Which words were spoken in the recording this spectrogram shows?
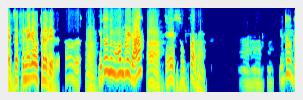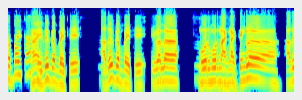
ಎಚ್ ಎಫ್ ನಾಗೆ ಹುಟ್ಟಿರೋದು ಇದು. ಹೌದು. ಹ್ಮ್. ಇದು ನಿಮ್ ಹೋಮ್ ಬ್ರೀಡಾ ಹಾ. ಏ ಸೂಪರ್ ಹ್ಮ್. ಇದು ಗಬ್ಬ ಐತಾ? ಹಾ, ಇದು ಗಬ್ಬ ಐತಿ. ಅದು ಗಬ್ಬ ಐತಿ. ಇವೆಲ್ಲ. ಮೂರ್ ಮೂರ್ ನಾಕ್ ನಾಕ್ ತಿಂಗಳು ಅದು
